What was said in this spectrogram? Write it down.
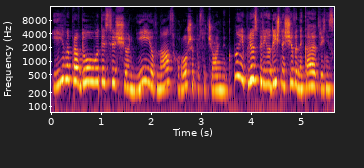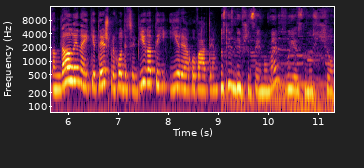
І виправдовуватися, що ні, в нас хороший постачальник. Ну і плюс періодично ще виникають різні скандали, на які теж приходиться бігати і реагувати. Дослідивши цей момент, вияснилось, що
